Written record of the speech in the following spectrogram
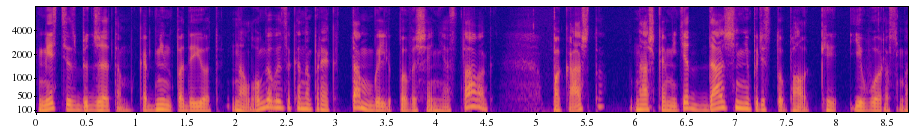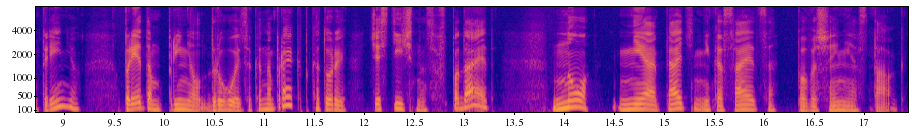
вместе с бюджетом Кабмин подает налоговый законопроект, там были повышения ставок. Пока что наш комитет даже не приступал к его рассмотрению, при этом принял другой законопроект, который частично совпадает, но не опять не касается повышения ставок.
